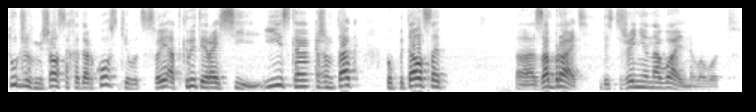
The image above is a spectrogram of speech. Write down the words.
Тут же вмешался Ходорковский вот со своей открытой Россией и, скажем так, попытался э, забрать достижения Навального вот,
